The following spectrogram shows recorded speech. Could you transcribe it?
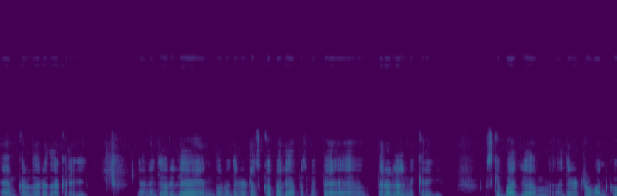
اہم کردار ادا کرے گی۔ یعنی جو ریلے ان دونوں جنریٹرز کو پہلے آپس میں پیرالل میں کرے گی۔ اس کے بعد جو ہم جنریٹر ون کو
